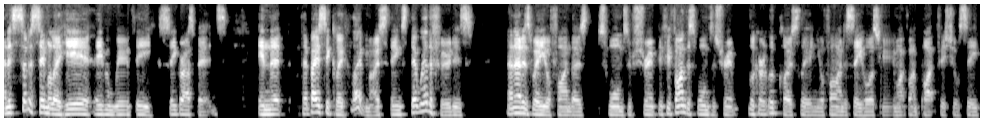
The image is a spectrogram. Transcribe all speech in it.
And it's sort of similar here, even with the seagrass beds, in that they're basically, like most things, they're where the food is. And that is where you'll find those swarms of shrimp. If you find the swarms of shrimp, look at look closely and you'll find a seahorse. You might find pipefish. You'll see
